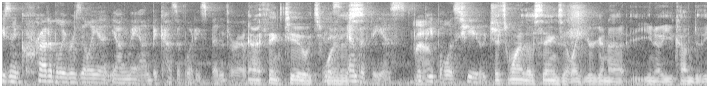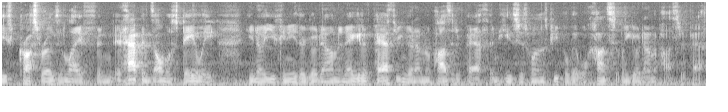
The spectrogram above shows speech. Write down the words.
he's an incredibly resilient young man because of what he's been through. and I think too it's And one of his those empathy is for Yeah. people is huge. it's one of those things that like you're gonna you know you come to these crossroads in life and it happens almost daily you know you can either go down a negative path you can go down a positive path and he's just one of those people that will constantly go down a positive path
